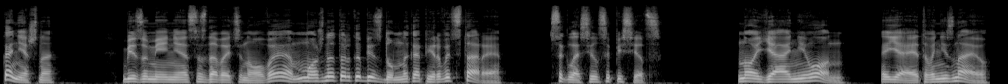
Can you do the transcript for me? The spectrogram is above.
Конечно. Без умения создавать новое, можно только бездумно копировать старое», — согласился писец. «Но я не он. Я этого не знаю.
